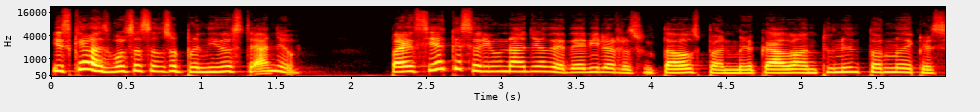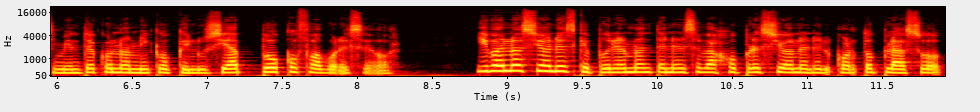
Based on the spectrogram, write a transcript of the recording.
Y es que las bolsas han sorprendido este año. Parecía que sería un año de débiles resultados para el mercado ante un entorno de crecimiento económico que lucía poco favorecedor, y valuaciones que podrían mantenerse bajo presión en el corto plazo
